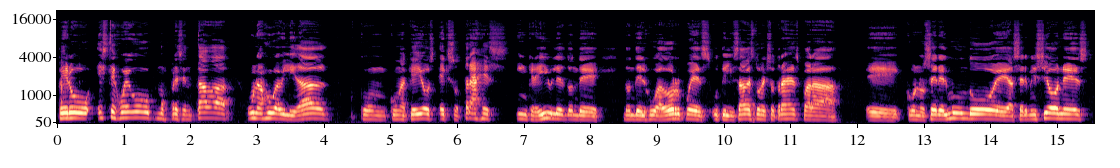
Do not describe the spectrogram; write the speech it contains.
Pero este juego nos presentaba una jugabilidad con, aquellos exotrajes increíbles donde, donde el jugador pues utilizaba estos exotrajes para eh, conocer el mundo, eh, hacer misiones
